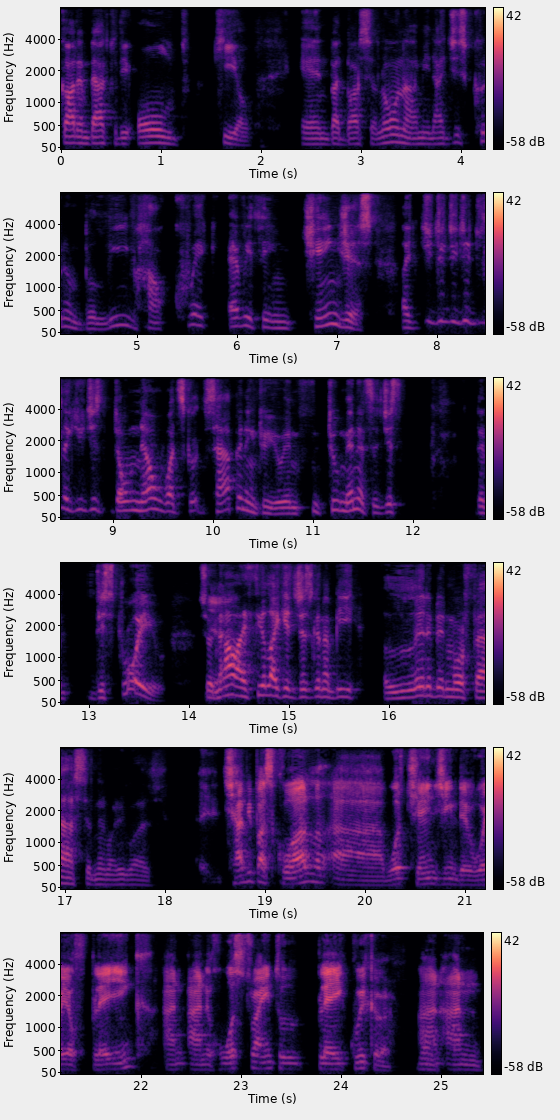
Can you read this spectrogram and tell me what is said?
gotten back to the old Kiel. And but Barcelona, I mean, I just couldn't believe how quick everything changes. Like, like you just don't know what's happening to you in two minutes. It just they destroy you. So yeah. now I feel like it's just gonna be a little bit more faster than what he was. Xavi Pascual uh, was changing the way of playing and, and was trying to play quicker. And, and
